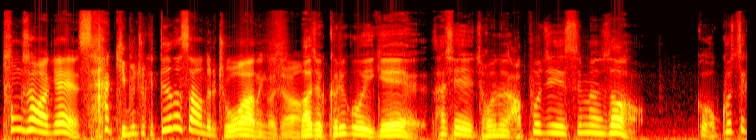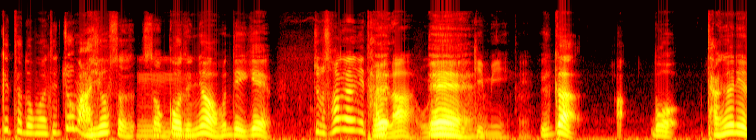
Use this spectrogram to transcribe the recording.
풍성하게 싹 기분 좋게 뜨는 사운드를 좋아하는 거죠. 맞아. 그리고 이게 사실 저는 아포지 쓰면서 그 어쿠스틱 기타 녹음할 때 좀 아쉬웠었거든요. 근데 이게 좀 성향이 달라 오히려 네. 느낌이. 그러니까 아, 뭐 당연히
